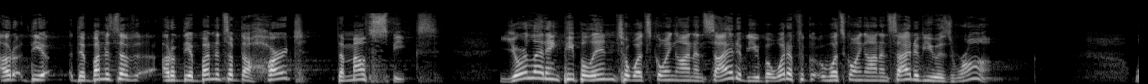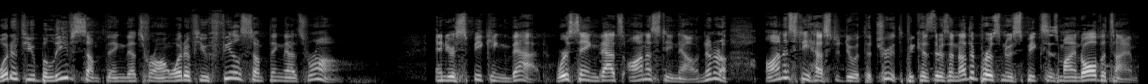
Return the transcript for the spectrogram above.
out of the, the abundance of, out of the abundance of the heart, the mouth speaks. You're letting people into what's going on inside of you, but what if what's going on inside of you is wrong? What if you believe something that's wrong? What if you feel something that's wrong? and you're speaking that. We're saying that's honesty now. No, no, no. Honesty has to do with the truth because there's another person who speaks his mind all the time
